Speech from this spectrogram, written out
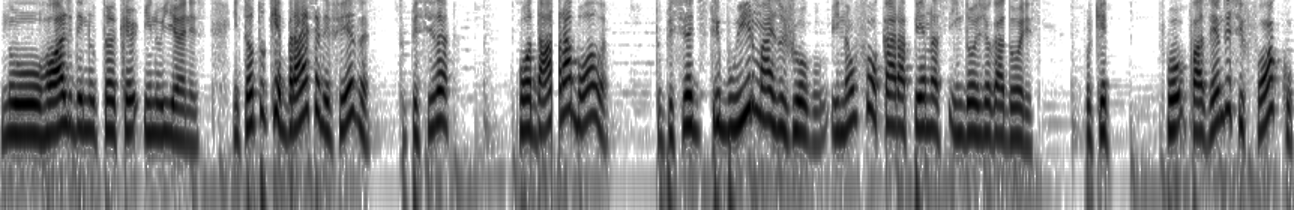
no Holiday, no Tucker e no Yannis. Então tu quebrar essa defesa, tu precisa rodar a bola. Tu precisa distribuir mais o jogo e não focar apenas em dois jogadores, porque fazendo esse foco,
